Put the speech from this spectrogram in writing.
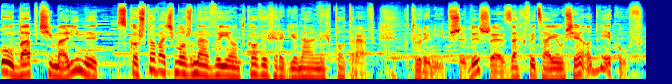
U babci Maliny skosztować można wyjątkowych regionalnych potraw, którymi przybysze zachwycają się od wieków.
